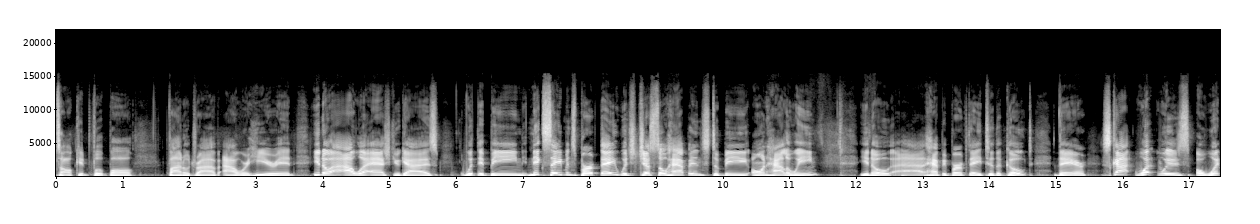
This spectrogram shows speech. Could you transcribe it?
Talking Football final drive hour here. And, you know, I, I will ask you guys, with it being Nick Saban's birthday, which just so happens to be on Halloween, you know, uh, happy birthday to the GOAT there. Scott, what was or what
